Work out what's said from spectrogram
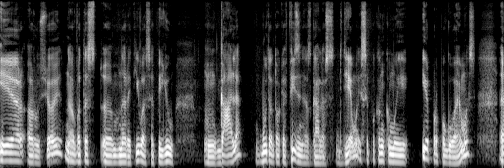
Ir rusijoj na va tas e, naratyvas apie jų galią būtent tokią fizinės galios didėjimą jisai pakankamai ir propaguojamas e,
